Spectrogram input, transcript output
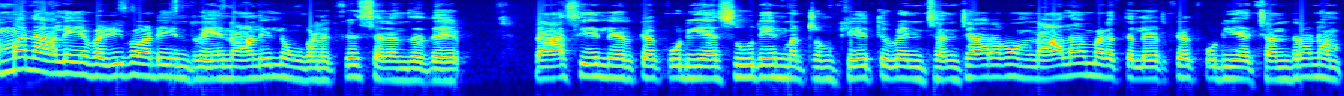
அம்மன் ஆலய வழிபாடு இன்றைய நாளில் உங்களுக்கு சிறந்தது. ராசியில் இருக்கக்கூடிய சூரியன் மற்றும் கேத்துவின் சஞ்சாரமும் நாலாம் இடத்தில் இருக்கக்கூடிய சந்திரனும்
